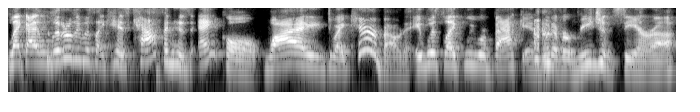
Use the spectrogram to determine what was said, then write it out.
Like I literally was like his calf and his ankle. Why do I care about it? It was like we were back in whatever Regency era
